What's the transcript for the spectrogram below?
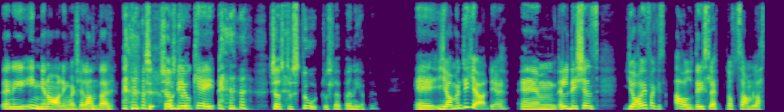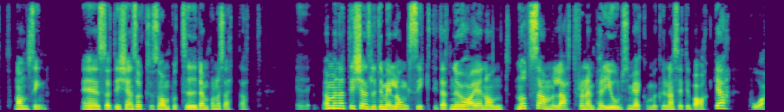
Den är ingen aning vart jag landar. och det är okej. Okay. känns det stort att släppa en EP? Eh, ja men det gör det. Eh, eller det känns, jag har ju faktiskt aldrig släppt något samlat någonsin. Eh, så att det känns också som på tiden på något sätt att, eh, ja, men att det känns lite mer långsiktigt. Att nu har jag något, något samlat från en period som jag kommer kunna se tillbaka på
